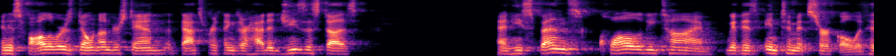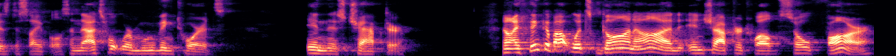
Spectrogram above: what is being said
and his followers don't understand that that's where things are headed, Jesus does and he spends quality time with his intimate circle with his disciples. And that's what we're moving towards in this chapter. Now i think about what's gone on in chapter 12 so far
